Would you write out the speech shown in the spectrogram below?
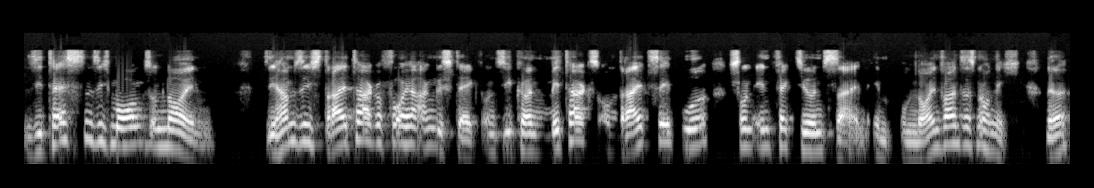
Sie testen sich morgens um neun. Sie haben sich drei Tage vorher angesteckt und Sie können mittags um 13 Uhr schon infektiös sein. um neun waren Sie es noch nicht. Ne?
